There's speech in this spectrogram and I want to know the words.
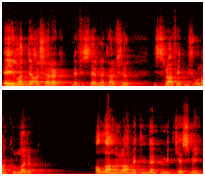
ey haddi aşarak nefislerine karşı israf etmiş olan kulları, Allah'ın rahmetinden ümit kesmeyin.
